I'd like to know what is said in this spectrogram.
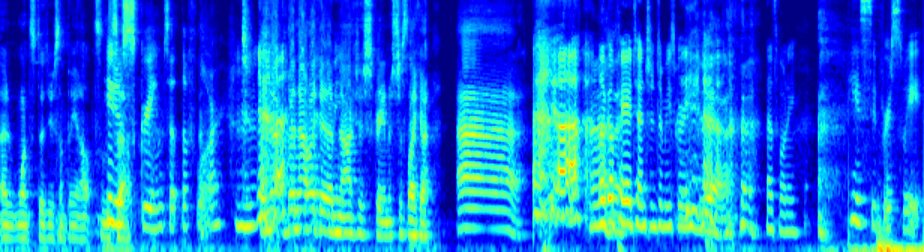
and wants to do something else. And He so, just screams at the floor. but, not, but not like an obnoxious scream. It's just like a ah. like a pay attention to me scream. Yeah. That's funny. He's super sweet.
